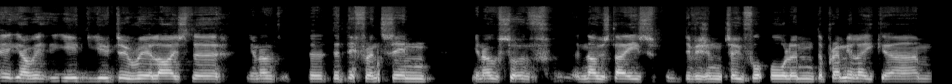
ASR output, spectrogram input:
you know, you you do realise the you know the the difference in you know, sort of in those days, Division Two football and the Premier League, um,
